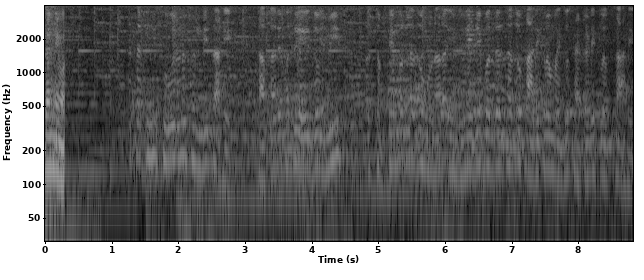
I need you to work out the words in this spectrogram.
धन्यवाद. त्यासाठी ही सुवर्ण संधीच आहे. सातारेमध्ये जो वीस सप्टेंबरला जो होणारा इंजिनियर डेबद्दलचा जो कार्यक्रम आहे जो सॅटर्डे क्लबचा आहे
